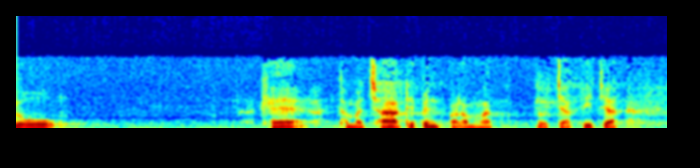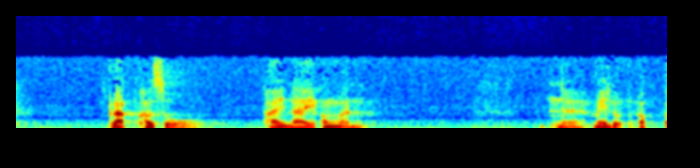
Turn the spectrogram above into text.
รู้ แค่ธรรมชาติที่เป็นปรมัต รู้จักที่จะกลับเข้าสู่ภายในของมันนไม่หลุดออกไป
